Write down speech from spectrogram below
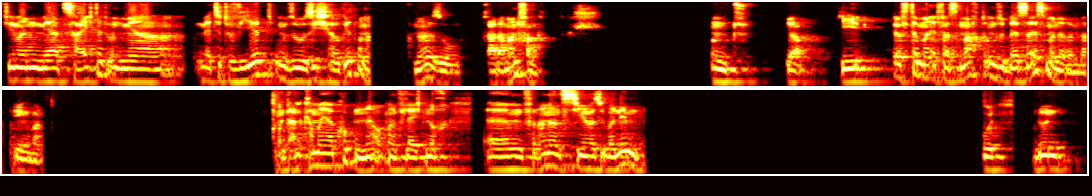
Wie man mehr zeichnet und mehr, mehr tätowiert, umso sicherer wird man auch, ne? So, gerade am Anfang. Und ja, je öfter man etwas macht, umso besser ist man darin irgendwann. Und dann kann man ja gucken, ne, ob man vielleicht noch ähm, von anderen Stilen was übernimmt. cool. Und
